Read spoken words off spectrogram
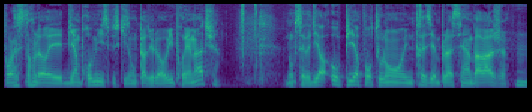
pour l'instant, leur est bien promise, puisqu'ils ont perdu leurs 8 premiers matchs. Donc ça veut dire au pire pour Toulon une 13e place et un barrage Mm.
